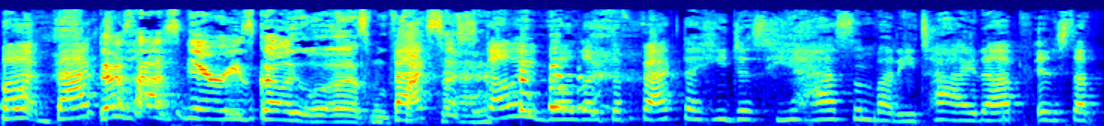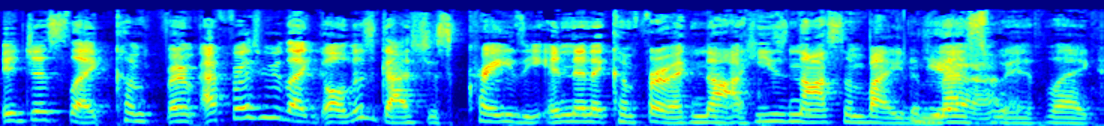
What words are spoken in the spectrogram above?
but back That's to how scary Scully was. back to Scully though, like the fact that he just he has somebody tied up and stuff, it just like confirmed. At first we were like, oh, this guy's just crazy, and then it confirmed like, nah, he's not somebody to mess with. Like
